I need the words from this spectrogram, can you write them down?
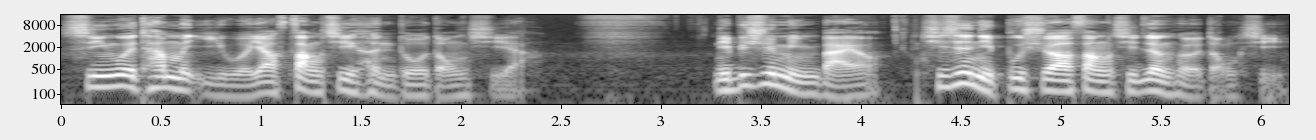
是因为他们以为要放弃很多东西啊！你必须明白哦，其实你不需要放弃任何东西。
